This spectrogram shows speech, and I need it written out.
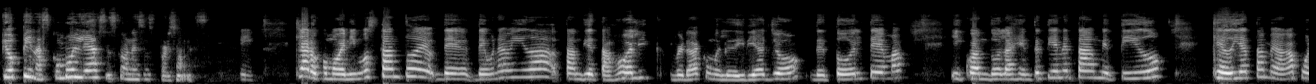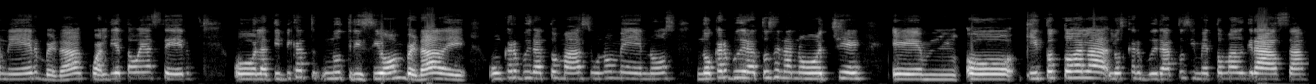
¿Qué opinas? ¿Cómo le haces con esas personas? Sí, claro, como venimos tanto de, de, una vida tan dietaholic, ¿verdad? Como le diría yo, de todo el tema, y cuando la gente tiene tan metido, ¿qué dieta me van a poner, ¿verdad? ¿Cuál dieta voy a hacer? O la típica nutrición, ¿verdad? De un carbohidrato más, uno menos, no carbohidratos en la noche, em, o quito todos los carbohidratos y meto más grasa,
